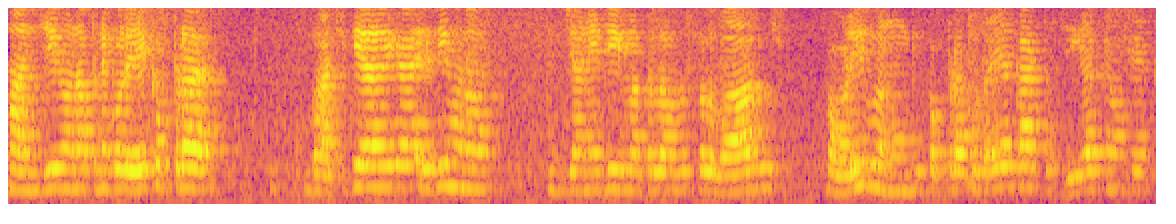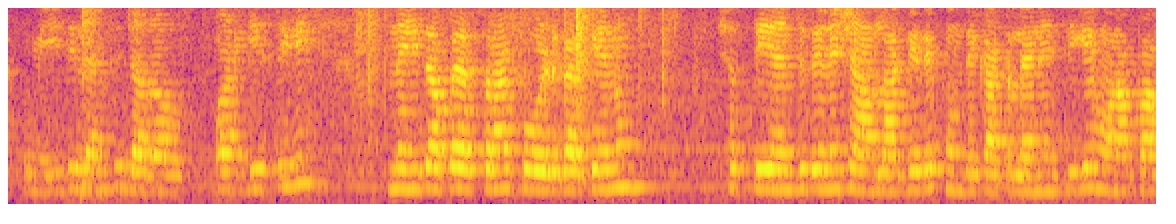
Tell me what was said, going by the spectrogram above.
ਹਾਂਜੀ, ਹੁਣ ਆਪਣੇ ਕੋਲ ਇਹ ਕੱਪੜਾ ਬਚ ਗਿਆ ਹੈਗਾ। ਇਹਦੀ ਹੁਣ ਜਾਣੇ ਦੀ ਮਤਲਬ ਸਲਵਾਰ ਹੌਲੀ ਬਣੂਗੀ। ਕੱਪੜਾ ਥੋੜਾ ਜਿਹਾ ਘੱਟ ਸੀਗਾ ਕਿਉਂਕਿ ਕਮੀਜ਼ ਦੀ ਲੈਂਥ ਜ਼ਿਆਦਾ ਬਣ ਗਈ ਸੀਗੀ। ਨਹੀਂ ਤਾਂ ਆਪਾਂ ਇਸ ਤਰ੍ਹਾਂ ਫੋਲਡ ਕਰਕੇ ਇਹਨੂੰ 36 ਇੰਚ ਦੇ ਨਿਸ਼ਾਨ ਲਾ ਕੇ ਇਹਦੇ ਕੁੰਦੇ ਕੱਟ ਲੈਣੇ ਸੀਗੇ, ਹੁਣ ਆਪਾਂ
